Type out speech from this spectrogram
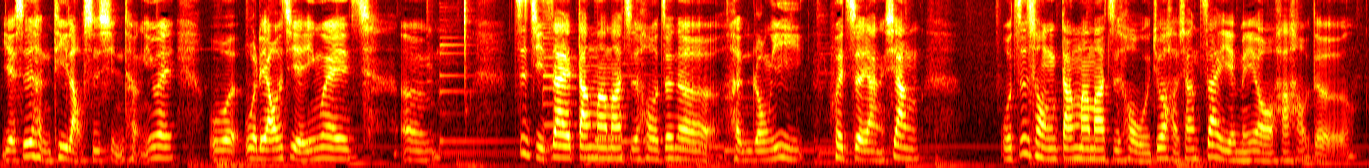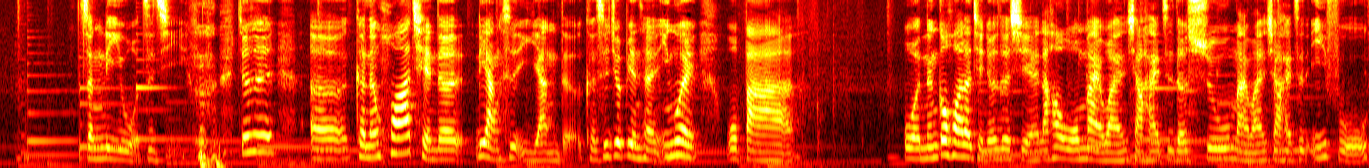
也是很替老师心疼，因为我我了解，因为嗯、自己在当妈妈之后，真的很容易会这样，像。我自从当妈妈之后，我就好像再也没有好好的整理我自己，就是呃，可能花钱的量是一样的，可是就变成因为我把我能够花的钱就这些，然后我买完小孩子的书，买完小孩子的衣服，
